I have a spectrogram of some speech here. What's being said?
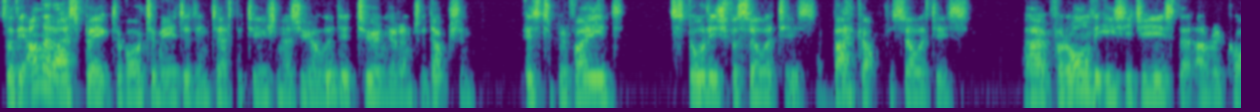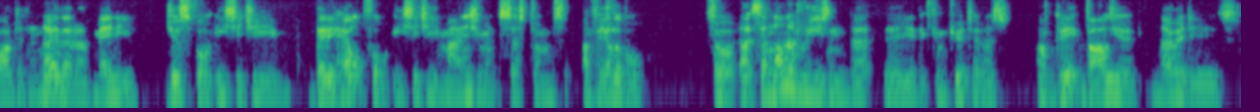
So the other aspect of automated interpretation, as you alluded to in your introduction, is to provide storage facilities, backup facilities uh, for all the ECGs that are recorded. And now there are many useful ECG, very helpful ECG management systems available. So that's another reason that the, the computer is of great value nowadays.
